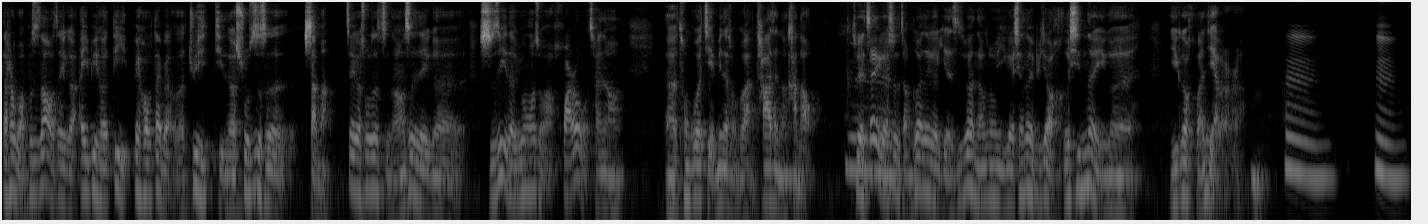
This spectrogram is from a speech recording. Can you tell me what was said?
但是我不知道这个 A、B 和 D 背后代表的具体的数字是什么。这个数字只能是这个实际的拥有者花肉才能，呃，通过解密的手段，他才能看到。所以这个是整个这个隐私传当中一个相对比较核心的一个一个环节吧，是吧？嗯嗯嗯，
